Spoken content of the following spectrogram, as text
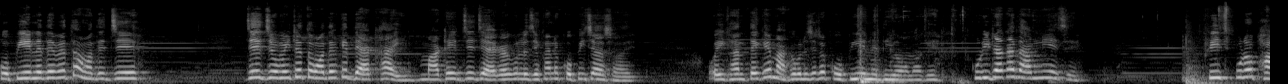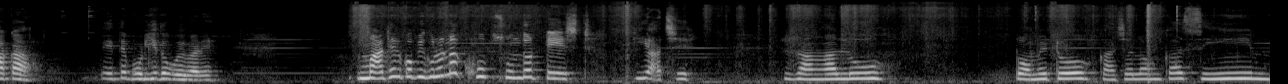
কপি এনে দেবে তো, আমাদের যে যে জমিটা তোমাদেরকে দেখাই, মাঠের যে জায়গাগুলো যেখানে কপি চাষ হয়, ওইখান থেকে মাকে বলেছে এটা কপি এনে দিও আমাকে। কুড়ি টাকা দাম নিয়েছে। ফ্রিজ পুরো ফাঁকা। এতে ভরিয়ে দেবো এবারে। মাঠের কপিগুলো না খুব সুন্দর টেস্ট কি আছে? রাঙালু, টমেটো, কাঁচা লঙ্কা, সিম।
